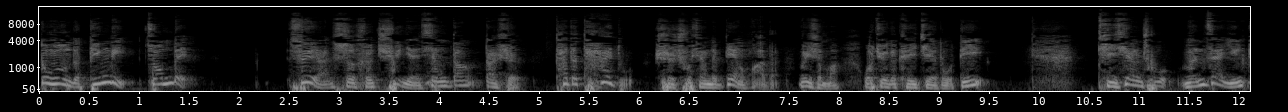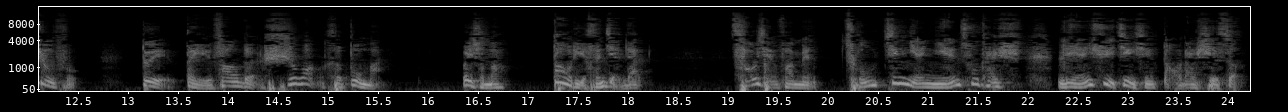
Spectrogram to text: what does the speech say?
动用的兵力装备虽然是和去年相当，但是他的态度是出现了变化的。为什么？我觉得可以解读：第一，体现出文在寅政府对北方的失望和不满。为什么？道理很简单，朝鲜方面。从今年年初开始，连续进行导弹试射，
